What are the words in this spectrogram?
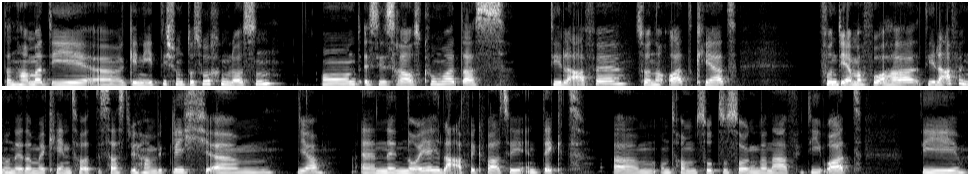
dann haben wir die äh, genetisch untersuchen lassen und es ist rausgekommen, dass die Larve zu einer Art kehrt, von der man vorher die Larve noch nicht einmal kennt hat. Das heißt, wir haben wirklich ähm, ja, eine neue Larve quasi entdeckt ähm, und haben sozusagen dann auch für die Art die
